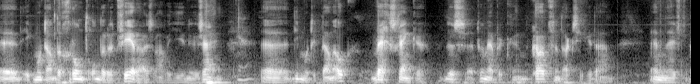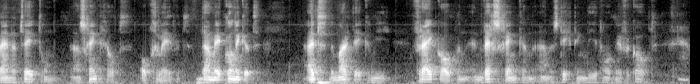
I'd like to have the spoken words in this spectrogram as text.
uh, ik moet dan de grond onder het veerhuis waar we hier nu zijn, ja. uh, die moet ik dan ook wegschenken. Dus toen heb ik een crowdfundactie gedaan en heeft bijna twee ton aan schenkgeld opgeleverd. Daarmee kon ik het uit de markteconomie vrijkopen en wegschenken aan een stichting die het nooit meer verkoopt. Ja.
